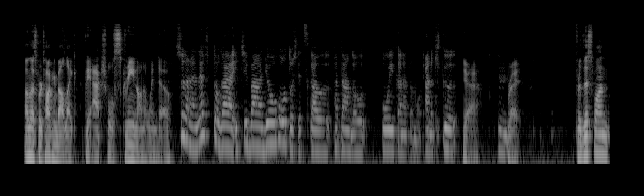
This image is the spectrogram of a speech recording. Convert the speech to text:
Unless we're talking about like the actual screen on a window. そうだね。レフトが一番両方として使うパターンがお多いかなと思う。あの聞く。 Yeah. Right. For this one,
